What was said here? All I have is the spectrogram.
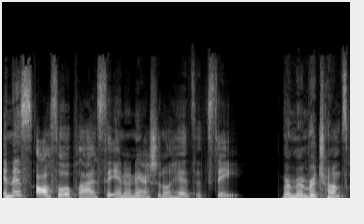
And this also applies to international heads of state. Remember Trump's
